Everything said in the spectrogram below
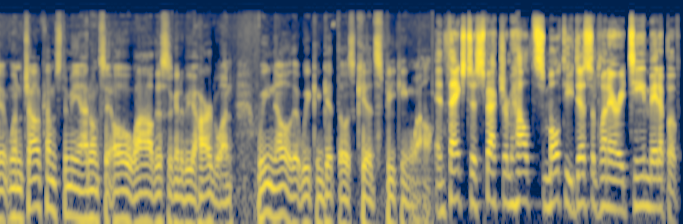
it, when a child comes to me, I don't say, oh, wow, this is going to be a hard one. We know that we can get those kids speaking well. And thanks to Spectrum Health's multidisciplinary team made up of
